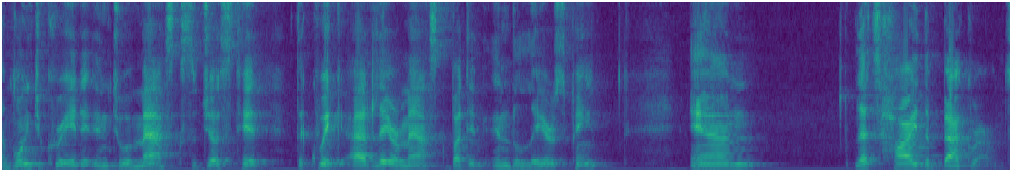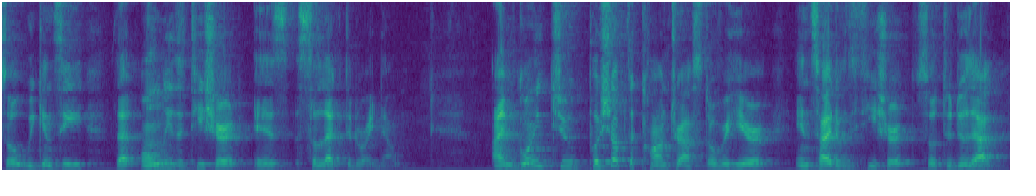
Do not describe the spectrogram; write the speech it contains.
I'm going to create it into a mask. So just hit the quick add layer mask button in the layers pane. And let's hide the background. So we can see that only the t-shirt is selected right now. I'm going to push up the contrast over here inside of the t-shirt. So to do that,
